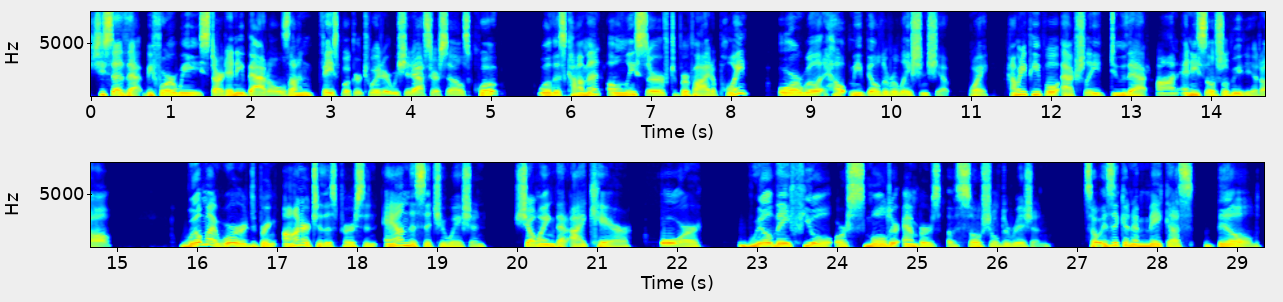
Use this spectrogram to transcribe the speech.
she says that before we start any battles on Facebook or Twitter, we should ask ourselves, quote, will this comment only serve to provide a point or will it help me build a relationship? Boy, how many people actually do that on any social media at all? Will my words bring honor to this person and the situation, showing that I care, or will they fuel or smolder embers of social derision? So, is it going to make us build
